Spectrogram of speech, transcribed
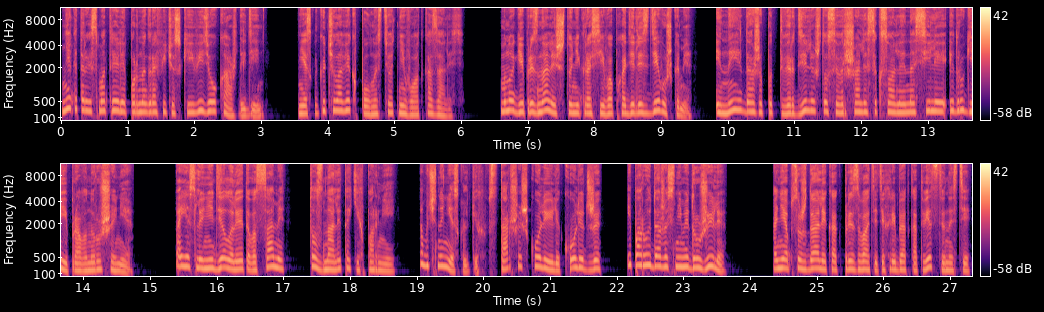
Некоторые смотрели порнографические видео каждый день, Несколько человек полностью от него отказались. Многие признались, что некрасиво обходились с девушками, иные даже подтвердили, что совершали сексуальное насилие и другие правонарушения. А если не делали этого сами, то знали таких парней, обычно нескольких, в старшей школе или колледже, и порой даже с ними дружили. Они обсуждали, как призвать этих ребят к ответственности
